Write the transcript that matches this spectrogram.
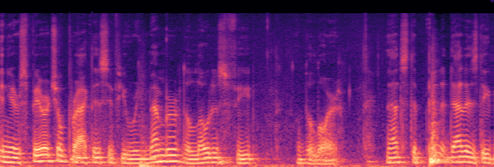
in your spiritual practice if you remember the lotus feet of the Lord. That's the, that is the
